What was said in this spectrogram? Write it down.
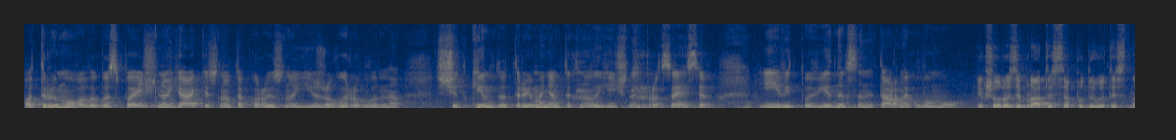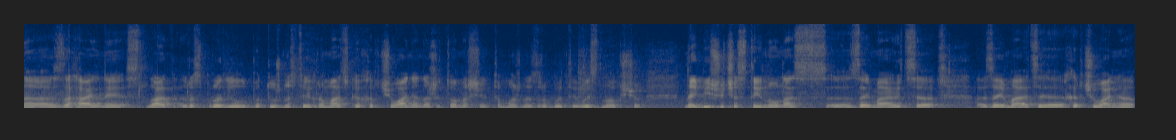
отримували безпечну, якісну та корисну їжу, вироблену з чітким дотриманням технологічних процесів і відповідних санітарних вимог. Якщо розібратися, подивитись на загальний склад розподілу потужностей громадського харчування на Житомирщині, то можна зробити висновок, що найбільшу частину у нас е, займаються, займаються харчування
